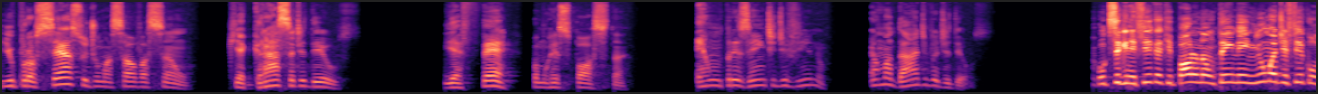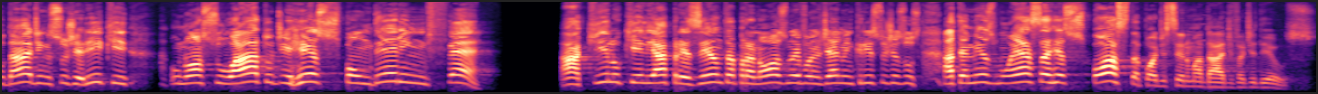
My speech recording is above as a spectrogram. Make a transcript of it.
E o processo de uma salvação, que é graça de Deus, e é fé como resposta, é um presente divino, é uma dádiva de Deus. O que significa que Paulo não tem nenhuma dificuldade em sugerir que o nosso ato de responder em fé aquilo que ele apresenta para nós no Evangelho em Cristo Jesus. Até mesmo essa resposta pode ser uma dádiva de Deus.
